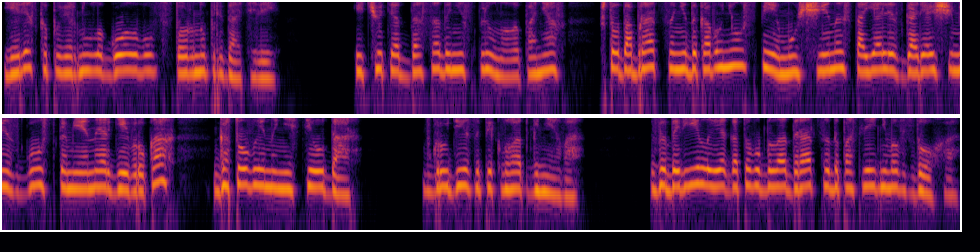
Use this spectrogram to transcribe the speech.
Я резко повернула голову в сторону предателей. И чуть от досады не сплюнула, поняв, что добраться ни до кого не успеем. Мужчины стояли с горящими сгустками энергии в руках, готовые нанести удар. В груди запекло от гнева. Задырила, я готова была драться до последнего вздоха.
